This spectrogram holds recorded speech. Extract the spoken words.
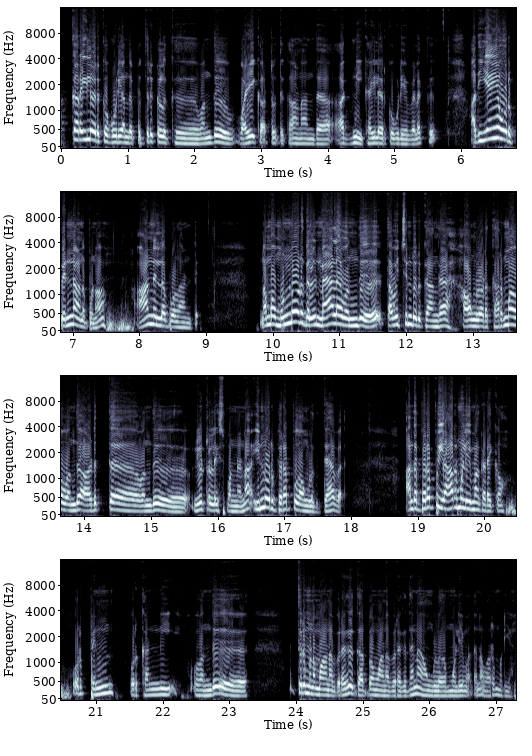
அக்கறையில் இருக்கக்கூடிய அந்த பித்திருக்களுக்கு வந்து வழிகாட்டுறதுக்கான அந்த அக்னி கையில் இருக்கக்கூடிய விளக்கு அது ஏன் ஒரு பெண் அனுப்பணும் ஆண் இல்லை போகலான்ட்டு நம்ம முன்னோர்கள் மேலே வந்து தவிச்சுட்டு இருக்காங்க. அவங்களோட கர்மாவை வந்து அடுத்த வந்து நியூட்ரலைஸ் பண்ணனா இன்னொரு பிறப்பு அவங்களுக்கு தேவை. அந்த பிறப்பு யார் மூலியமாக கிடைக்கும்? ஒரு பெண் ஒரு கன்னி வந்து திருமணமான பிறகு கர்ப்பமான பிறகு தானே அவங்கள மூலியமாக தானே வர முடியும்.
